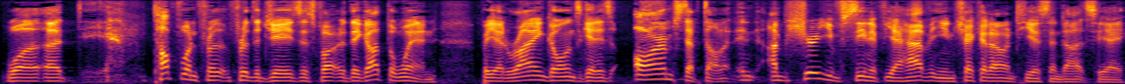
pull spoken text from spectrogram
was a uh, tough one for for the Jays. As far they got the win, but you had Ryan Goins get his arm stepped on, and I'm sure you've seen. If you haven't, you can check it out on TSN.ca.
